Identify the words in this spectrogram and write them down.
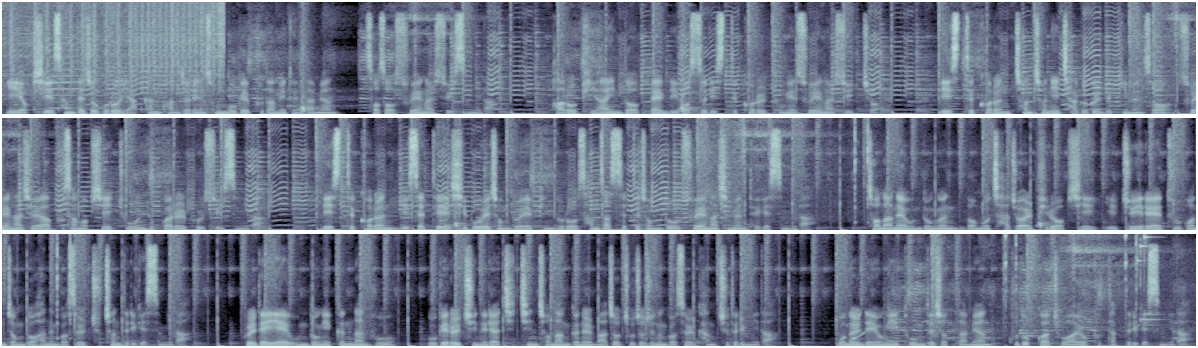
이 역시 상대적으로 약한 관절인 손목에 부담이 된다면 서서 수행할 수 있습니다. 바로 비하인더 백 리버스 리스트컬을 통해 수행할 수 있죠. 리스트컬은 천천히 자극을 느끼면서 수행하셔야 부상 없이 좋은 효과를 볼 수 있습니다. 리스트 컬은 1세트에 15회 정도의 빈도로 3, 4세트 정도 수행하시면 되겠습니다. 전환의 운동은 너무 자주 할 필요 없이 일주일에 두 번 정도 하는 것을 추천드리겠습니다. 풀데이의 운동이 끝난 후 무게를 쥐느랴 지친 전완근을 마저 조져주는 것을 강추드립니다. 오늘 내용이 도움되셨다면 구독과 좋아요 부탁드리겠습니다.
